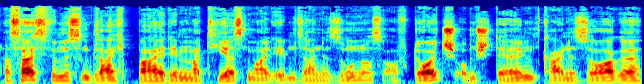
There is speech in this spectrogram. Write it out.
Das heißt, wir müssen gleich bei dem Matthias mal eben seine Sonos auf Deutsch umstellen. Keine Sorge,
